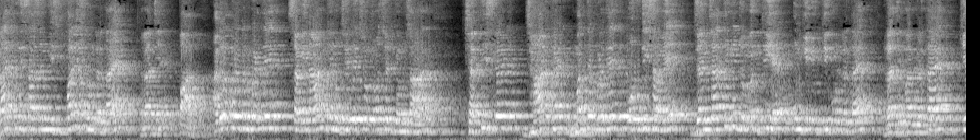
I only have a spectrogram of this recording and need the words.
राष्ट्रपति शासन की सिफारिश कौन करता है? राज्यपाल। अगला पॉइंट हम पढ़ते हैं। संविधान के अनुच्छेद एक के अनुसार छत्तीसगढ़, झारखंड, मध्य प्रदेश और उड़ीसा में जनजाति के जो मंत्री है, उनकी नियुक्ति कौन करता है? राज्यपाल करता है। कि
